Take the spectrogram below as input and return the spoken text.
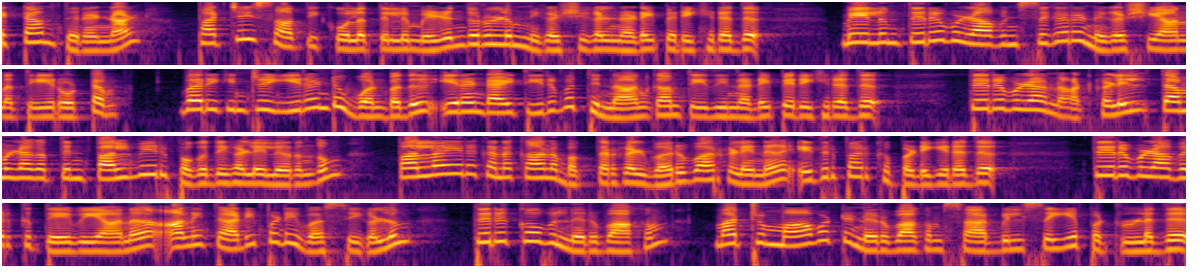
எட்டாம் திருநாள் பச்சை சாத்தி கோலத்திலும் எழுந்தருளும் நிகழ்ச்சிகள் நடைபெறுகிறது. மேலும் திருவிழாவின் சிகர நிகழ்ச்சியான தேரோட்டம் வருகின்ற இரண்டு ஒன்பது இரண்டாயிரத்தி இருபத்தி நான்காம் தேதி நடைபெறுகிறது. திருவிழா நாட்களில் தமிழகத்தின் பல்வேறு பகுதிகளிலிருந்தும் பல்லாயிரக்கணக்கான பக்தர்கள் வருவார்கள் என எதிர்பார்க்கப்படுகிறது. திருவிழாவிற்கு தேவையான அனைத்து அடிப்படை வசதிகளும் திருக்கோவில் நிர்வாகம் மற்றும் மாவட்ட நிர்வாகம் சார்பில் செய்யப்பட்டுள்ளது.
